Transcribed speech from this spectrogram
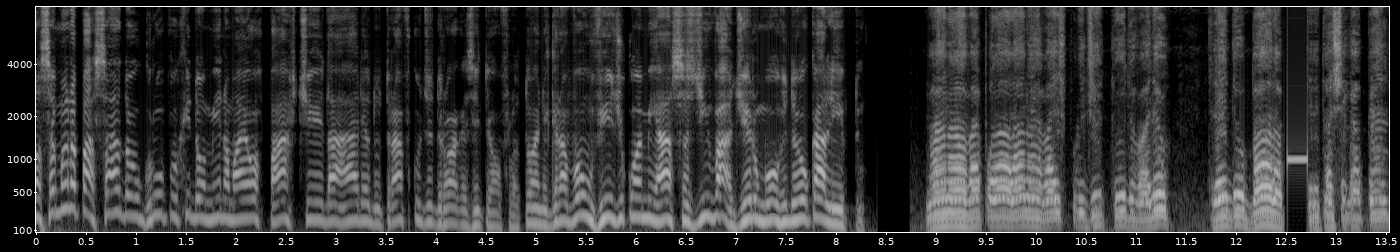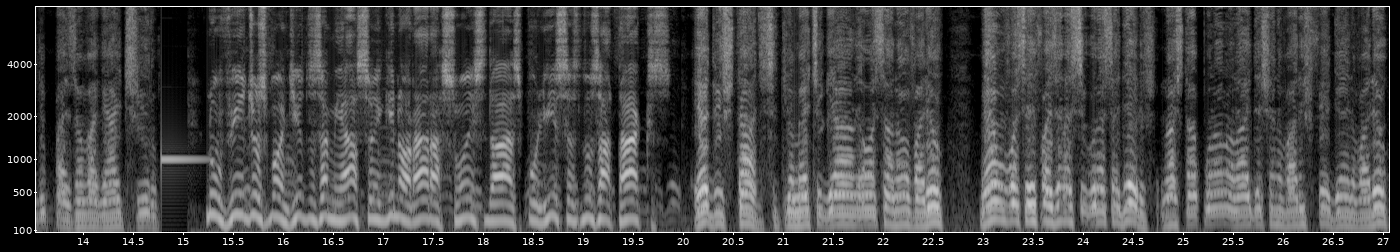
Na semana passada, o grupo que domina a maior parte da área do tráfico de drogas em Teoflotone gravou um vídeo com ameaças de invadir o Morro do Eucalipto. Mas nós vai pular lá, nós vai explodir tudo, valeu? Trem do bala, p... ele tá chegando perto do paizão, vai ganhar tiro. No vídeo, os bandidos ameaçam ignorar ações das polícias nos ataques. Eu do Estado, se promete guerra, não essa não, valeu? Mesmo vocês fazendo a segurança deles, nós tá pulando lá e deixando vários fedendo, valeu?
